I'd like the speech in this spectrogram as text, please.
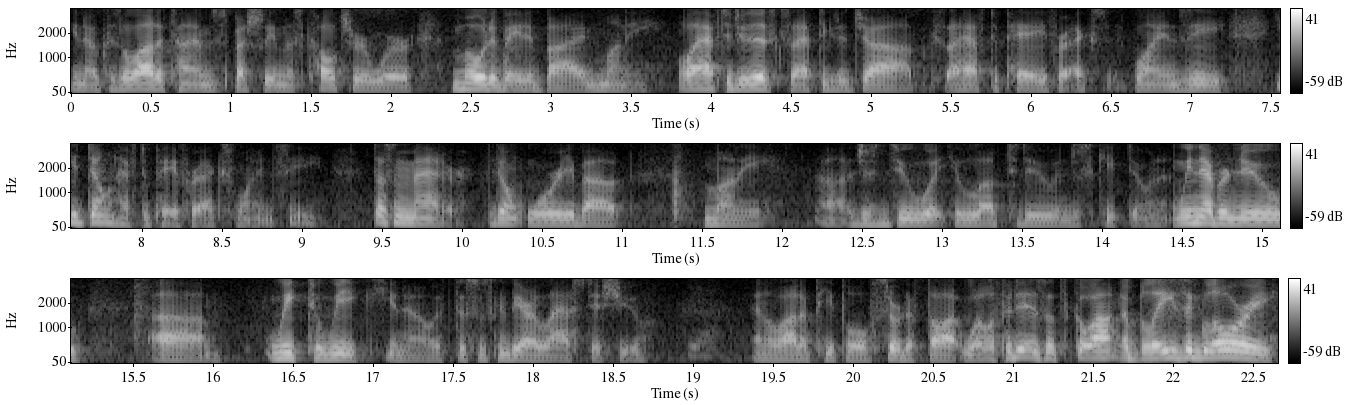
you know, because a lot of times, especially in this culture, we're motivated by money. Well, I have to do this because I have to get a job, because I have to pay for X, Y, and Z. You don't have to pay for X, Y, and Z. It doesn't matter. Don't worry about money. Uh, just do what you love to do and just keep doing it. We never knew um, week to week, you know, if this was going to be our last issue. Yeah. And a lot of people sort of thought, well, if it is, let's go out in a blaze of glory.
